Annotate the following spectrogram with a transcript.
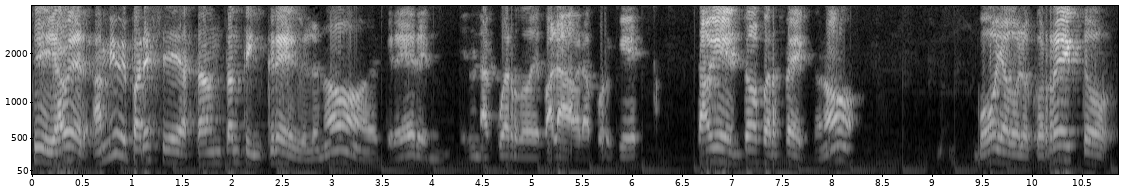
Sí, a ver, a mí me parece hasta un tanto incrédulo, ¿no? Creer en, en un acuerdo de palabra, porque está bien, todo perfecto, ¿no? Voy, hago lo correcto,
